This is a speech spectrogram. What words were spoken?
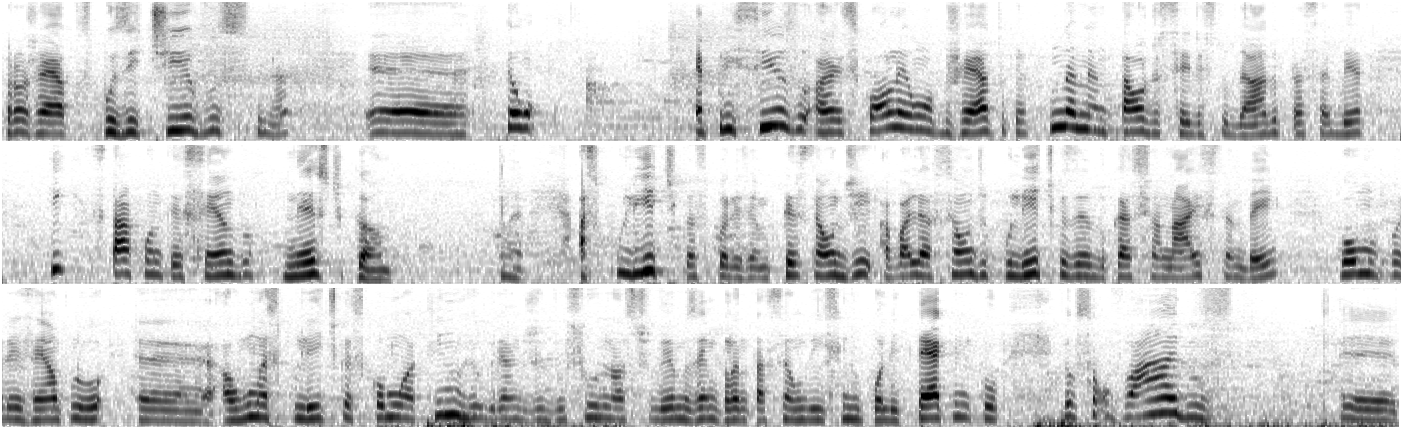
projetos positivos. Né? É, então, é preciso, a escola é um objeto que é fundamental de ser estudado para saber que está acontecendo neste campo. Né? As políticas, por exemplo, questão de avaliação de políticas educacionais também, como, por exemplo, eh, algumas políticas, como aqui no Rio Grande do Sul nós tivemos a implantação do ensino politécnico. Então, são vários eh,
